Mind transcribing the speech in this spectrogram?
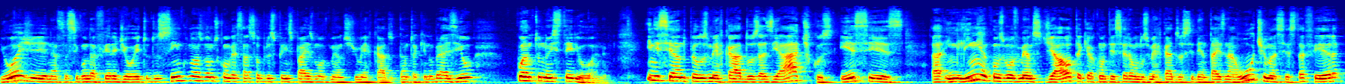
E hoje, nessa segunda-feira, dia 8 do 5, nós vamos conversar sobre os principais movimentos de mercado, tanto aqui no Brasil quanto no exterior. Né? Iniciando pelos mercados asiáticos, esses uh, em linha com os movimentos de alta que aconteceram nos mercados ocidentais na última sexta-feira,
